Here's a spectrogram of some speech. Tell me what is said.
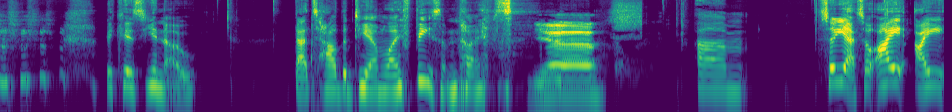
because you know that's how the DM life be sometimes. yeah. um so yeah so i i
